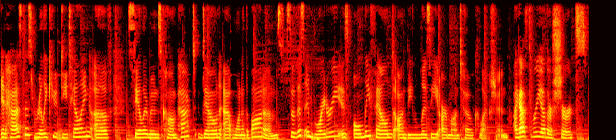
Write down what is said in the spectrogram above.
it has this really cute detailing of Sailor Moon's compact down at one of the bottoms. So this embroidery is only found on the Lizzie Armanto collection. I got three other shirts.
